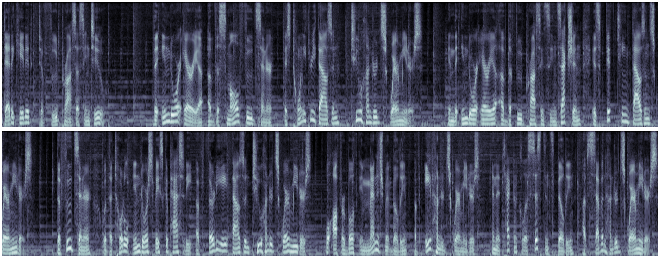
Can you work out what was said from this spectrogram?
dedicated to food processing too. The indoor area of the Small Food Center is 23,200 square meters. In the indoor area of the food processing section is 15,000 square meters. The Food Center, with a total indoor space capacity of 38,200 square meters, will offer both a management building of 800 square meters and a technical assistance building of 700 square meters.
